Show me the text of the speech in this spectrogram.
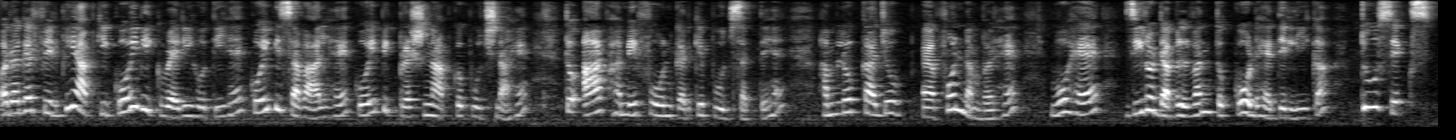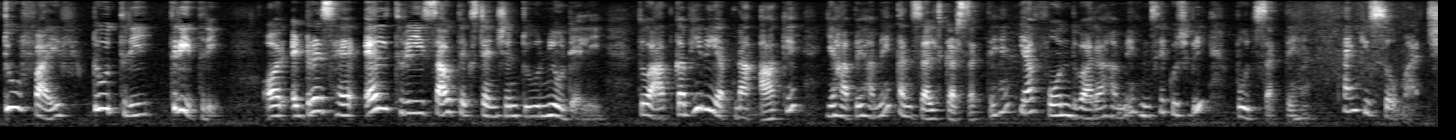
और अगर फिर भी आपकी कोई भी क्वेरी होती है, कोई भी सवाल है, कोई भी प्रश्न आपको पूछना है तो आप हमें फ़ोन करके पूछ सकते हैं। हम लोग का जो फ़ोन नंबर है, वो है ज़ीरो डबल वन तो कोड है दिल्ली का two six two five two three three three और एड्रेस है L three South Extension two New Delhi तो आप कभी भी अपना आके यहाँ पे हमें कंसल्ट कर सकते हैं या फ़ोन द्वारा हमें हमसे कुछ भी पूछ सकते हैं। थैंक यू सो मच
